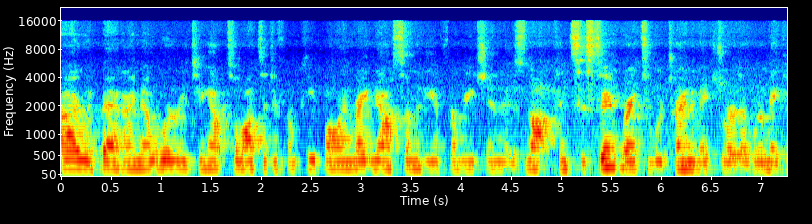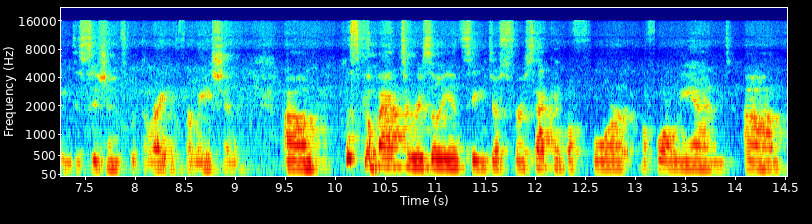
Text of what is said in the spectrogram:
I would bet. I know we're reaching out to lots of different people, and right now some of the information is not consistent, right? So we're trying to make sure that we're making decisions with the right information. Um, let's go back to resiliency just for a second before before we end. Um,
